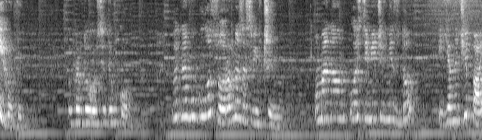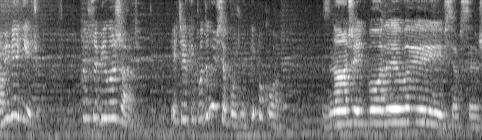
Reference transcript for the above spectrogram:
бігати, виправдовувався Тимко. Видно, йому було соромно за свій вчинок. У мене он ластівняче гніздо, і я не чіпаю яєчок. Хай собі лежать. Я тільки подивився кожне і поклав. Значить, подивився все ж,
